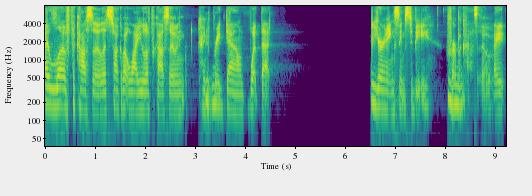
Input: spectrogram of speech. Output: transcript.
i love picasso let's talk about why you love picasso and kind of mm-hmm. break down what that yearning seems to be for mm-hmm. picasso right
